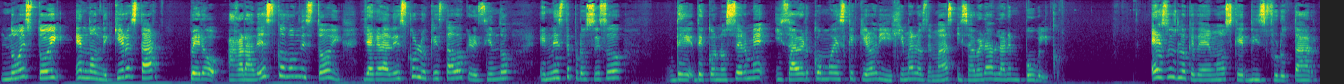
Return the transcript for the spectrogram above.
no estoy en donde quiero estar, pero agradezco donde estoy y agradezco lo que he estado creciendo en este proceso de, de conocerme y saber cómo es que quiero dirigirme a los demás y saber hablar en público. Eso es lo que debemos que disfrutar,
